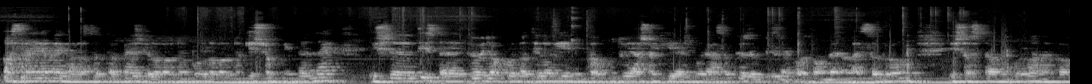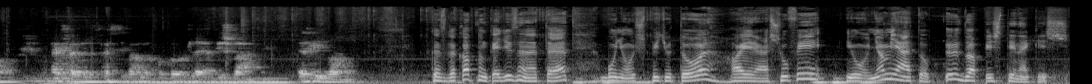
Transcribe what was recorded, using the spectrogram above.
aztán engem megválasztottak Pesgőlovagnak, Borlovagnak és sok mindennek, és tiszteletből gyakorlatilag én, mint a kutujásak, híres borászok között ott van benne a szobrom, és aztán amikor vannak a megfelelő fesztiválok, akkor ott lehet is látni. Ez így van. Közben kaptunk egy üzenetet Bunyós Pityutól, hajrá Sufi, jól nyomjátok, üdv a Pistinek is!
